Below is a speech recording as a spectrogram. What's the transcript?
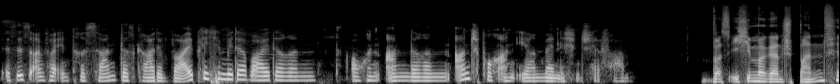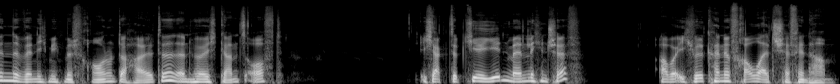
es ist einfach interessant, dass gerade weibliche Mitarbeiterinnen auch einen anderen Anspruch an ihren männlichen Chef haben was ich immer ganz spannend finde, wenn ich mich mit Frauen unterhalte, dann höre ich ganz oft, ich akzeptiere jeden männlichen Chef, aber ich will keine Frau als Chefin haben.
